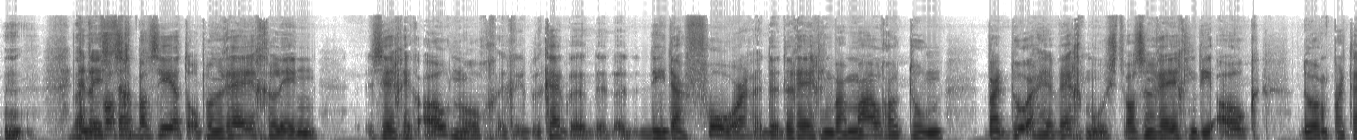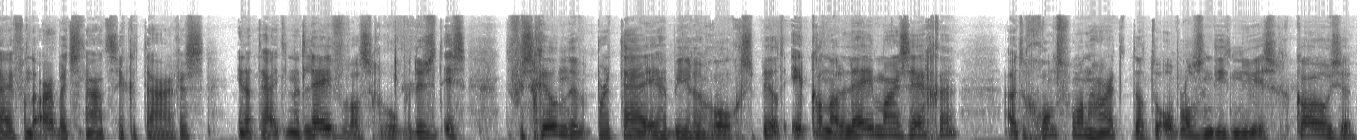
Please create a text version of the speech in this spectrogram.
Hm. En het was gebaseerd op een regeling zeg ik ook nog... Kijk, die daarvoor, de, de regeling waar Mauro toen waardoor hij weg moest... was een regeling die ook door een partij van de arbeidsstaatssecretaris... in dat tijd in het leven was geroepen. Dus het is, de verschillende partijen hebben hier een rol gespeeld. Ik kan alleen maar zeggen, uit de grond van mijn hart... dat de oplossing die nu is gekozen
